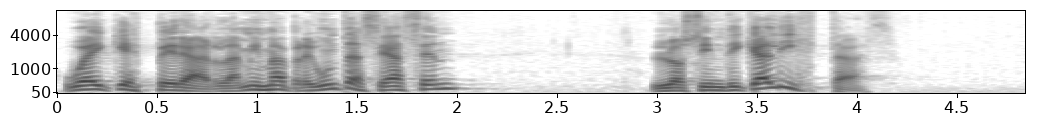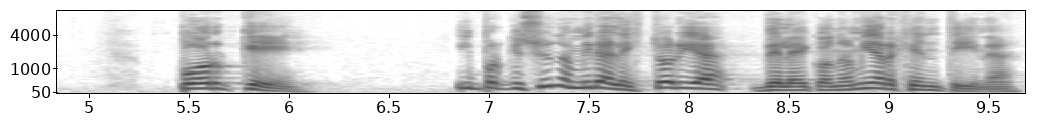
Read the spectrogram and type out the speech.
o hay que esperar? La misma pregunta se hacen los sindicalistas. ¿Por qué? Y porque si uno mira la historia de la economía argentina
